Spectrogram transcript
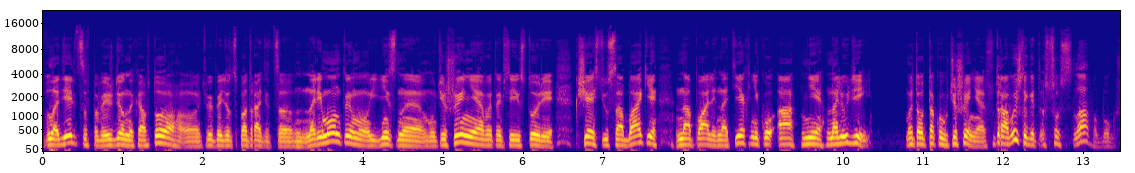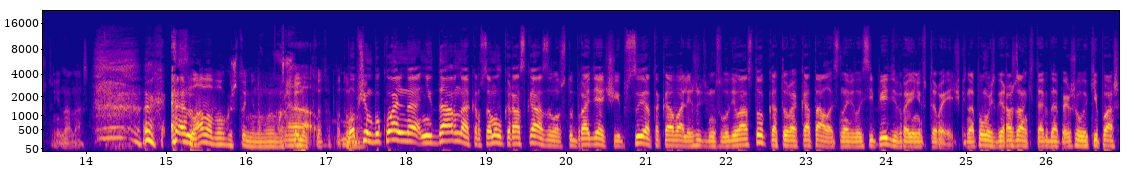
владельцев поврежденных авто. А, теперь придется потратиться на ремонт им. Единственное утешение в этой всей истории, к счастью, собаки напали на технику, а не на людей. Это вот такое утешение. С утра вышли, говорят, что слава богу, что не на нас. Слава богу, что не на мою машину а, кто-то подумал. В общем, буквально недавно комсомолка рассказывала, что бродячие псы атаковали жительницу Владивосток, которая каталась на велосипеде в районе второй речки. На помощь гражданке тогда пришел экипаж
